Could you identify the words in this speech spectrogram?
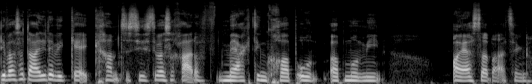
Det var så dejligt, at vi gav et kram til sidst, det var så rart at mærke din krop op mod min. Og jeg sad bare og tænkte,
